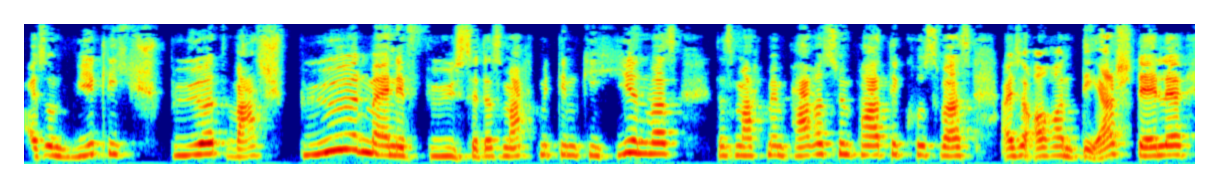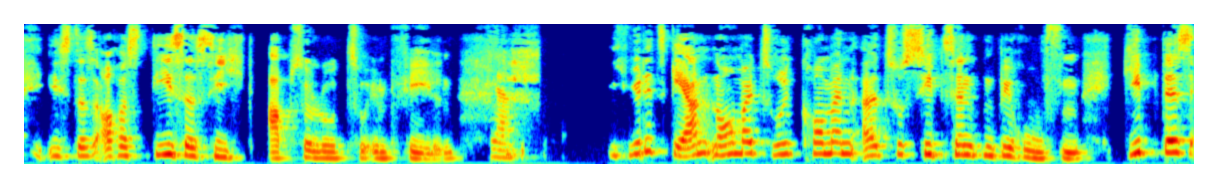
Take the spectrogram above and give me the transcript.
also und wirklich spürt, was spüren meine Füße, das macht mit dem Gehirn was, das macht mit dem Parasympathikus was. Also auch an der Stelle ist das auch aus dieser Sicht absolut zu empfehlen. Ja. Ich würde jetzt gern nochmal zurückkommen äh, zu sitzenden Berufen. Gibt es,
